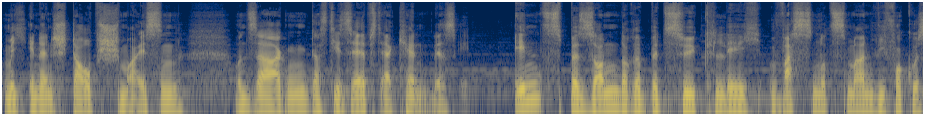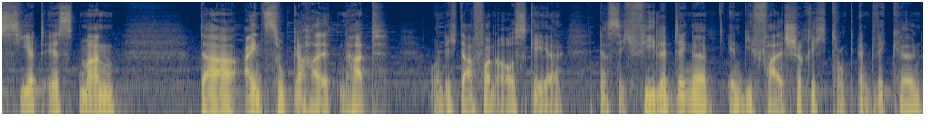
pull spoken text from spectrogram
mich in den Staub schmeißen und sagen, dass die Selbsterkenntnis insbesondere bezüglich, was nutzt man, wie fokussiert ist man, da Einzug gehalten hat. Und ich davon ausgehe, dass sich viele Dinge in die falsche Richtung entwickeln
